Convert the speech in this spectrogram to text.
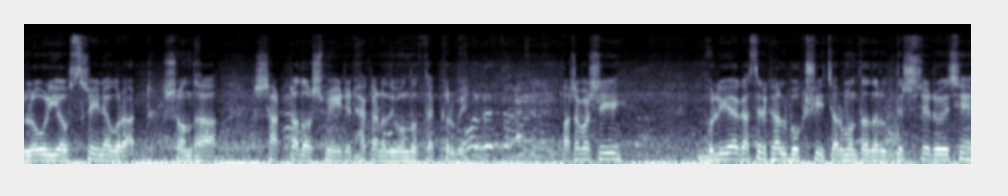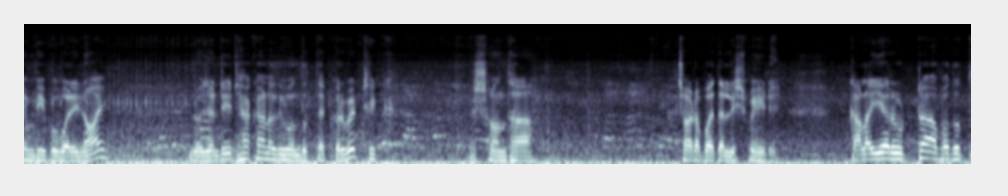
গ্লোরি অফ শ্রীনগর আট, সন্ধ্যা সাতটা দশ মিনিটে ঢাকা নদী বন্দর ত্যাগ করবে। পাশাপাশি ধুলিয়া গাছের খাল বক্সি চরমন্তাদার উদ্দেশ্যে রয়েছে এমভি পুবালি নয়। নৌযানটি ঢাকা নদী বন্দর ত্যাগ করবে ঠিক সন্ধ্যা ছটা পঁয়তাল্লিশ মিনিটে। কালাইয়া রুটটা আপাতত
